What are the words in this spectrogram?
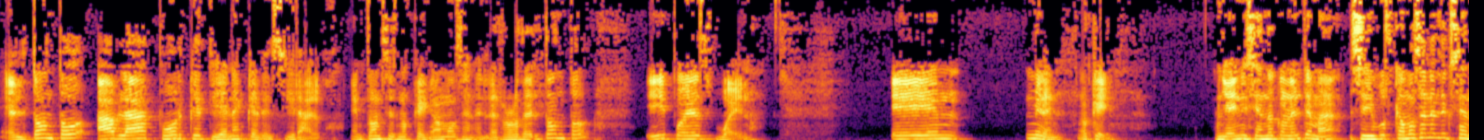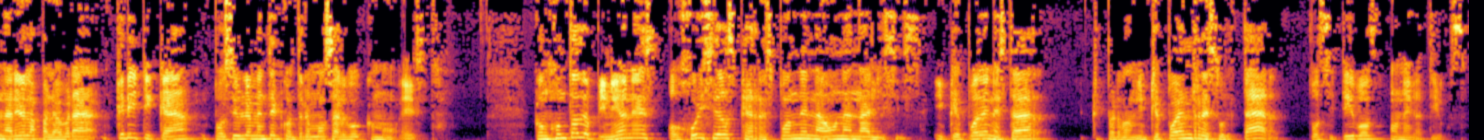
el tonto habla porque tiene que decir algo. Entonces no caigamos en el error del tonto y pues bueno. Eh, Miren, ok. Ya iniciando con el tema, si buscamos en el diccionario la palabra crítica, posiblemente encontremos algo como esto. Conjunto de opiniones o juicios que responden a un análisis y que pueden estar, perdón, y que pueden resultar positivos o negativos.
